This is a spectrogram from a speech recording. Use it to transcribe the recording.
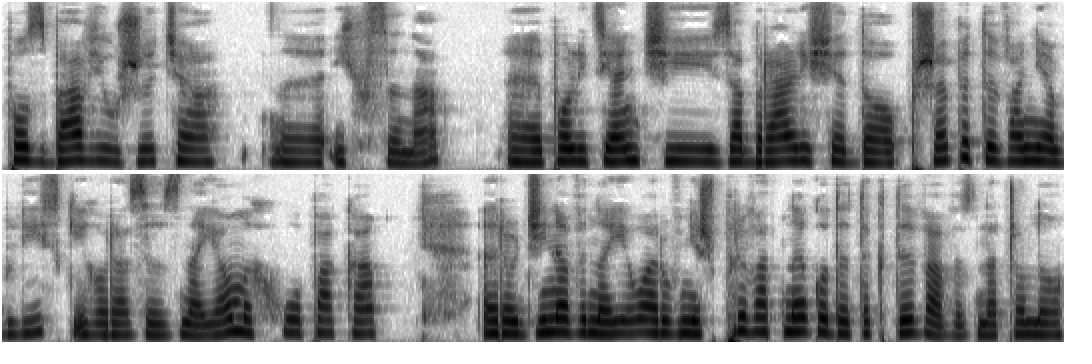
pozbawił życia e, ich syna. E, policjanci zabrali się do przepytywania bliskich oraz znajomych chłopaka. Rodzina wynajęła również prywatnego detektywa, wyznaczono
